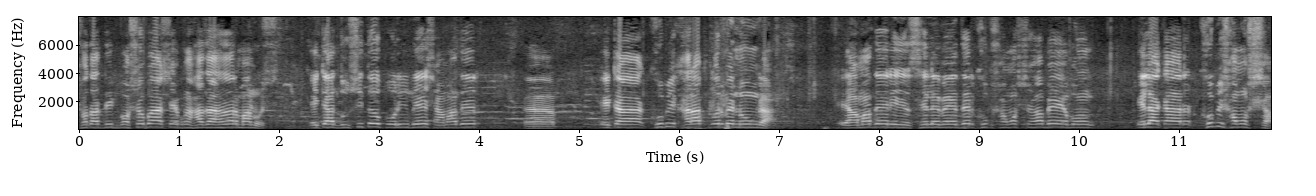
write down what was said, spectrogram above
শতাধিক বসবাস এবং হাজার হাজার মানুষ। এটা দূষিত পরিবেশ আমাদের এটা খুবই খারাপ করবে নোংরা। আমাদের ছেলে মেয়েদের খুব সমস্যা হবে এবং এলাকার খুবই সমস্যা।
